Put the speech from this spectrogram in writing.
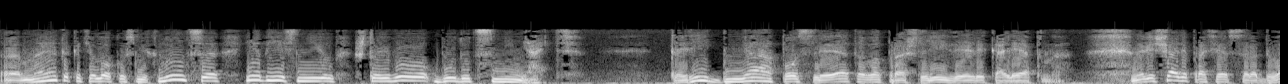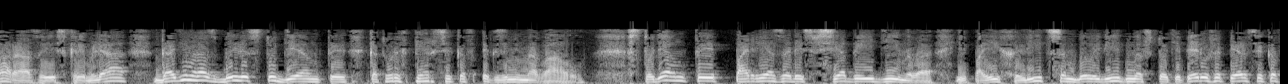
На это котелок усмехнулся и объяснил, что его будут сменять. Три дня после этого прошли великолепно. Навещали профессора два раза из Кремля, да один раз были студенты, которых Персиков экзаменовал. Студенты порезались все до единого, и по их лицам было видно, что теперь уже Персиков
